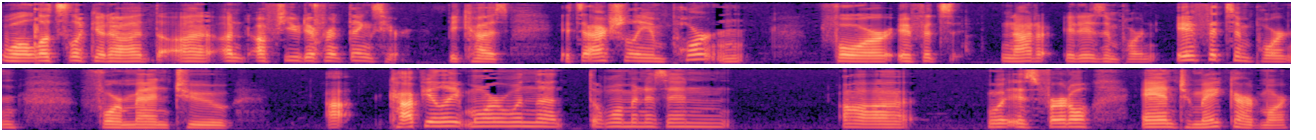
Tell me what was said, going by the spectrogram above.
well, let's look at a, a, a few different things here because it's actually important for if it's not, it is important, if it's important for men to uh, copulate more when the, the woman is in, uh, is fertile and to mate guard more,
